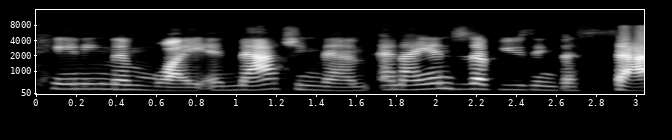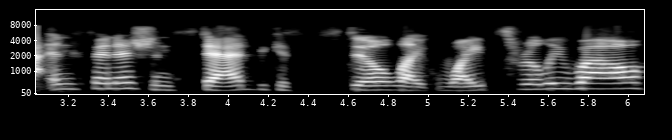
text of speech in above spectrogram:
painting them white and matching them. And I ended up using the satin finish instead because it still like whites really well,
